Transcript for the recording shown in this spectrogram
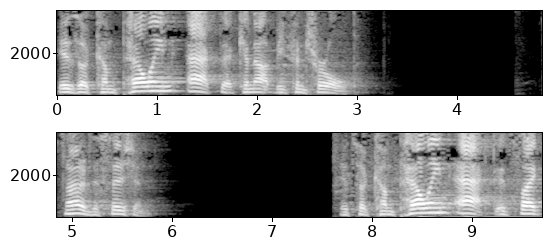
is a compelling act that cannot be controlled. It's not a decision. It's a compelling act. It's like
